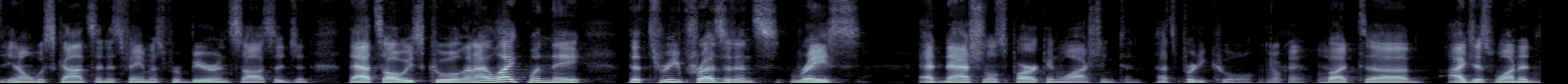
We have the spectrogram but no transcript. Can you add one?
you know, Wisconsin is famous for beer and sausage, and that's always cool. And I like when they the three presidents race at Nationals Park in Washington. That's pretty cool. okay. yeah. But uh, I just wanted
